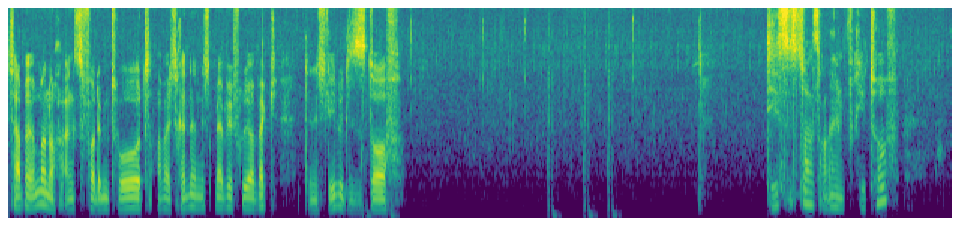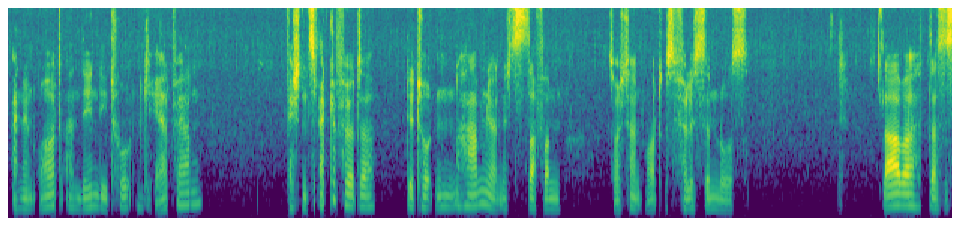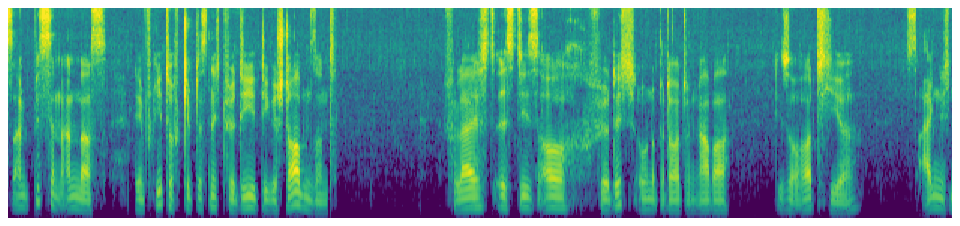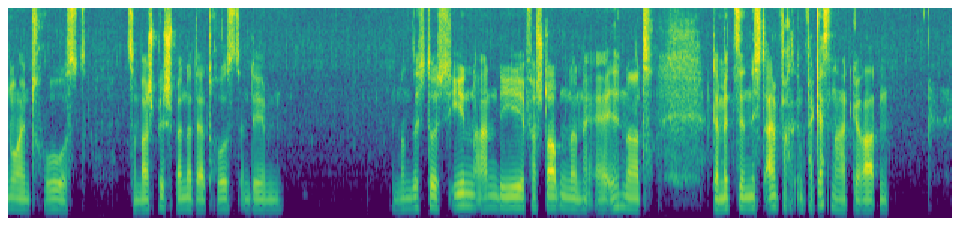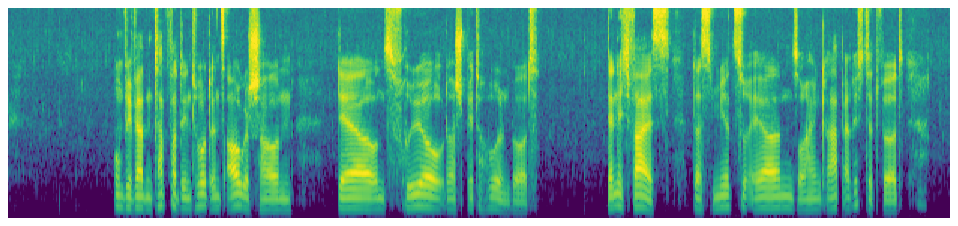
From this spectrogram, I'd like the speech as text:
Ich habe immer noch Angst vor dem Tod, aber ich renne nicht mehr wie früher weg, denn ich liebe dieses Dorf. Dies ist also ein Friedhof? Einen Ort, an dem die Toten geehrt werden? Welchen Zweck erfüllt er? Die Toten haben ja nichts davon. Solch ein Ort ist völlig sinnlos. Ich glaube, das ist ein bisschen anders. Den Friedhof gibt es nicht für die, die gestorben sind. Vielleicht ist dies auch für dich ohne Bedeutung, aber dieser Ort hier ist eigentlich nur ein Trost. Zum Beispiel spendet er Trost, indem man sich durch ihn an die Verstorbenen erinnert, damit sie nicht einfach in Vergessenheit geraten. Und wir werden tapfer den Tod ins Auge schauen, der uns früher oder später holen wird. Denn ich weiß, dass mir zu Ehren so ein Grab errichtet wird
